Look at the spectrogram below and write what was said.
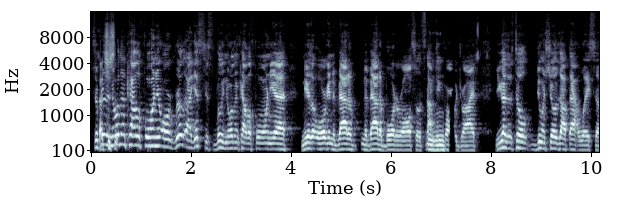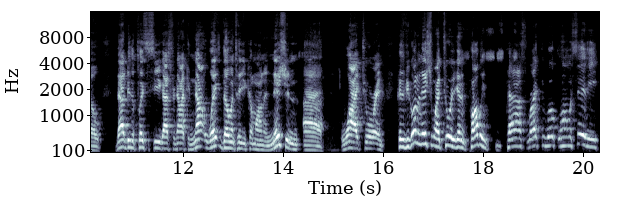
So That's for the just- Northern California, or really, I guess just really Northern California, near the Oregon Nevada Nevada border. Also, it's not too Mhm. far of a drive. You guys are still doing shows out that way, so that'd be the place to see you guys for now. I cannot wait though until you come on a nation uh, wide tour, and because if you go on a nationwide tour, you're going to probably pass right through Oklahoma City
